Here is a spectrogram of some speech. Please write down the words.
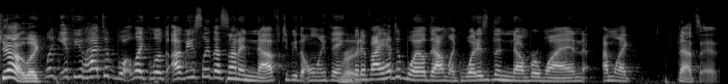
yeah, like, like if you had to bo- like look obviously that's not enough to be the only thing Right. but if i had to boil down like what is the number one i'm like that's it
